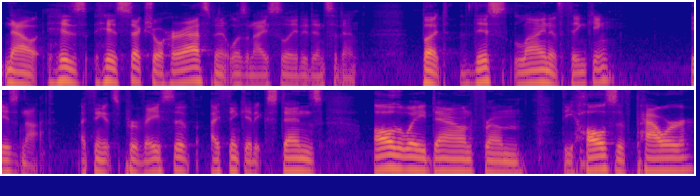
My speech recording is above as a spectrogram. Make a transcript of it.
Now, his his sexual harassment was an isolated incident, but this line of thinking is not. I think it's pervasive. I think it extends all the way down from the halls of power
